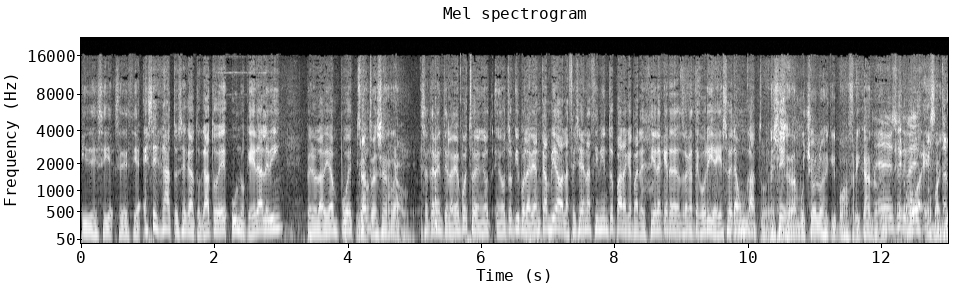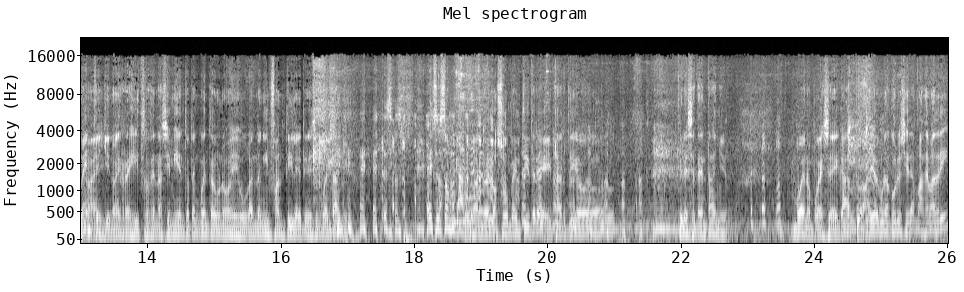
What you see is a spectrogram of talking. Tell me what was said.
y decía- se decía, ese es gato, ese es gato. Gato es uno que era Levin, pero lo habían puesto... Gato encerrado. Exactamente, lo habían puesto en, ot- en otro equipo, le habían cambiado la fecha de nacimiento para que pareciera que era de otra categoría y eso era un gato. Eso Ese- se da mucho en los equipos africanos. ¿eh? Oh. Como allí no, hay, Exactamente. allí no hay registros de nacimiento, te encuentras uno jugando en infantiles que tiene 50 años. Esos son gatos. jugando en los sub-23 y está el tío tiene 70 años. Bueno, pues eh, gato, ¿hay alguna curiosidad más de Madrid?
